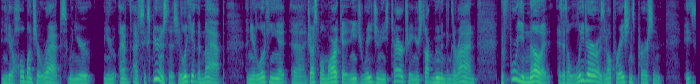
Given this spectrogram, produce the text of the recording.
and you get a whole bunch of reps when you're when you're I've, I've experienced this you're looking at the map and you're looking at uh, addressable market in each region each territory and you start moving things around before you know it as a leader as an operations person it's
